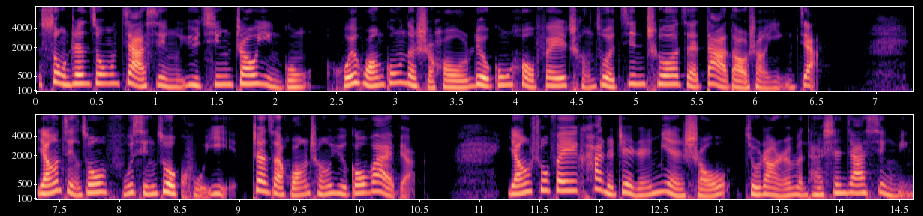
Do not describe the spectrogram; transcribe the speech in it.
宋真宗驾幸玉清昭应宫，回皇宫的时候，六宫后妃乘坐金车在大道上迎驾。杨景宗服刑做苦役，站在皇城御沟外边。杨淑妃看着这人面熟，就让人问他身家姓名。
